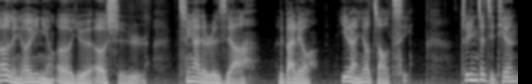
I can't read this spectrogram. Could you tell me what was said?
二零二一年二月二十日，亲爱的日子啊，礼拜六依然要早起。最近这几天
